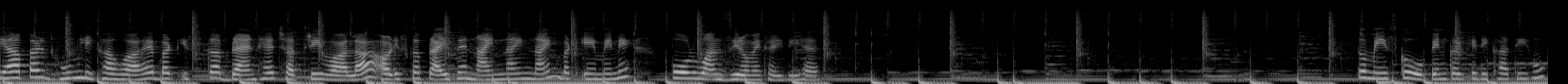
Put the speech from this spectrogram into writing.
यहाँ पर धूम लिखा हुआ है बट इसका ब्रांड है छतरी वाला और इसका प्राइस है नाइन नाइन नाइन बट ये मैंने फोर वन ज़ीरो में ख़रीदी है। तो मैं इसको ओपन करके दिखाती हूँ।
